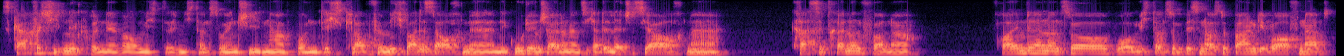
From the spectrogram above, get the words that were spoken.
es gab verschiedene Gründe, warum ich mich dann so entschieden habe. Und ich glaube, für mich war das auch eine, eine gute Entscheidung. Also ich hatte letztes Jahr auch eine krasse Trennung von einer Freundin und so, wo mich dann so ein bisschen aus der Bahn geworfen hat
